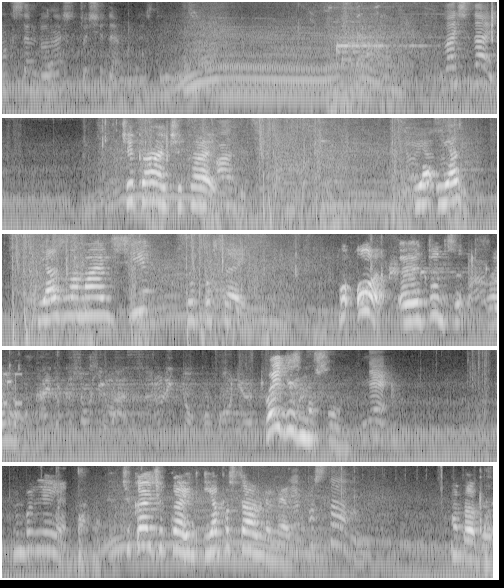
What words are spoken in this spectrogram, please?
Максим, до нас хтось іде, мені здається. Давай сідай. Чекай, чекай. А, ти. Я, я, я зламаю всі, то по цей. О, о е, тут за- заю. Вийди з машини. Не, Ну, блін. Чекай, чекай, я поставлю м'яч. я поставив. Ну, добре.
